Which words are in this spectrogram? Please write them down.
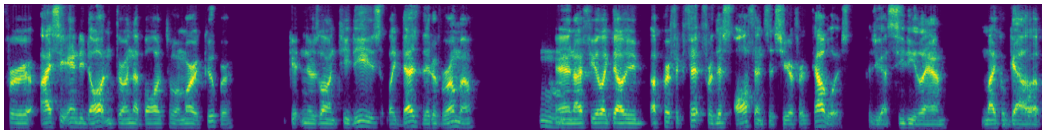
for I see Andy Dalton throwing that ball to Amari Cooper, getting those long TDs like Dez did of Romo, Mhm. and I feel like that would be a perfect fit for this offense this year for the Cowboys because you got C.D. Lamb, Michael Gallup,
